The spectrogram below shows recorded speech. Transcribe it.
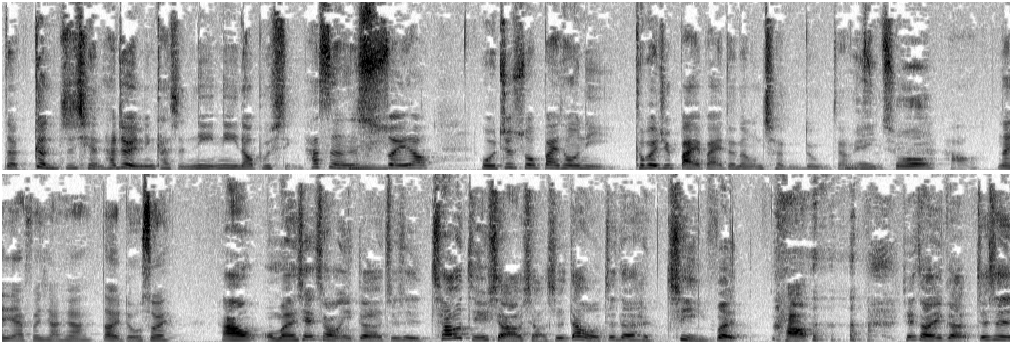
的更之前，他就已经开始逆逆到不行，他甚至是衰到，我就说拜托你可不可以去拜拜的那种程度，这样子。没错。好，那你来分享一下到底多衰？好，我们先从一个就是超级小的小事，但我真的很气愤。好，先从一个就是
